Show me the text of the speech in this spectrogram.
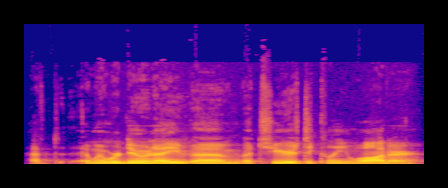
have to, I mean, we're doing a, um, a cheers to clean water.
